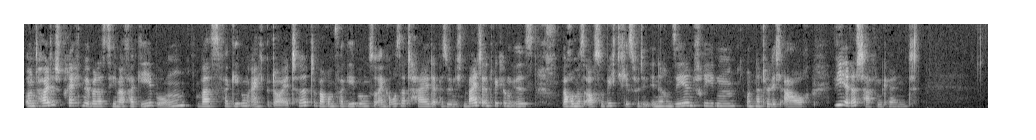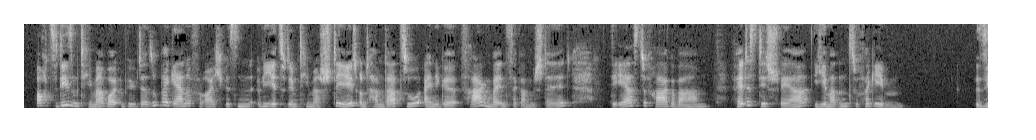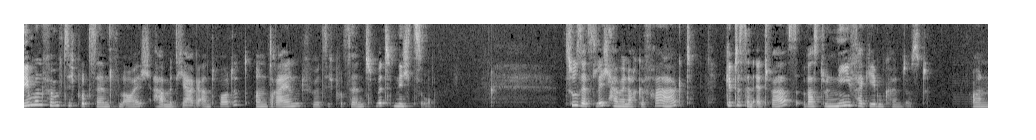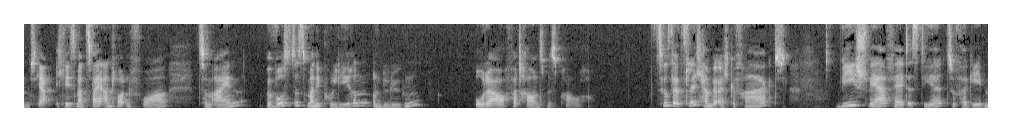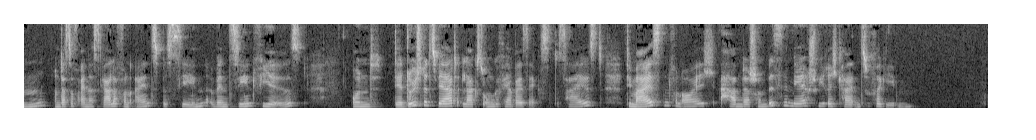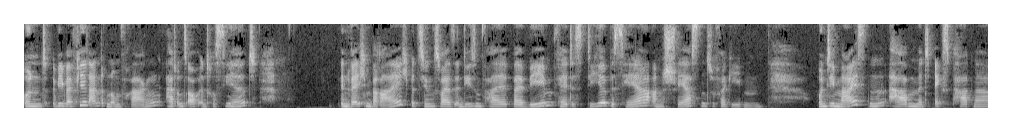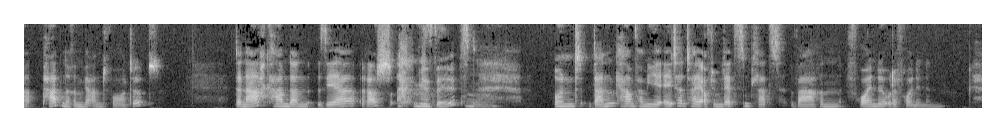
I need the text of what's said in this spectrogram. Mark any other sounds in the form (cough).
Und heute sprechen wir über das Thema Vergebung, was Vergebung eigentlich bedeutet, warum Vergebung so ein großer Teil der persönlichen Weiterentwicklung ist, warum es auch so wichtig ist für den inneren Seelenfrieden und natürlich auch, wie ihr das schaffen könnt. Auch zu diesem Thema wollten wir wieder super gerne von euch wissen, wie ihr zu dem Thema steht und haben dazu einige Fragen bei Instagram gestellt. Die erste Frage war, fällt es dir schwer, jemanden zu vergeben? 57 Prozent von euch haben mit Ja geantwortet und 43 Prozent mit Nicht so. Zusätzlich haben wir noch gefragt, gibt es denn etwas, was du nie vergeben könntest? Und ja, ich lese mal zwei Antworten vor. Zum einen bewusstes Manipulieren und Lügen oder auch Vertrauensmissbrauch. Zusätzlich haben wir euch gefragt, wie schwer fällt es dir zu vergeben? Und das auf einer Skala von 1 bis 10, wenn 10 viel ist. Und der Durchschnittswert lag so ungefähr bei 6. Das heißt, die meisten von euch haben da schon ein bisschen mehr Schwierigkeiten zu vergeben. Und wie bei vielen anderen Umfragen hat uns auch interessiert, in welchem Bereich, beziehungsweise in diesem Fall, bei wem fällt es dir bisher am schwersten zu vergeben? Und die meisten haben mit Ex-Partner, Partnerin geantwortet. Danach kam dann sehr rasch (laughs) mir selbst. Und dann kam Familie Elternteil. Auf dem letzten Platz waren Freunde oder Freundinnen.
